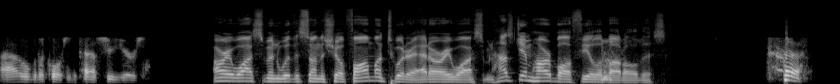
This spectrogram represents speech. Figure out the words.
uh, over the course of the past few years. Ari Wasserman with us on the show. Follow him on Twitter at Ari Wasserman. How's Jim Harbaugh feel about all this?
